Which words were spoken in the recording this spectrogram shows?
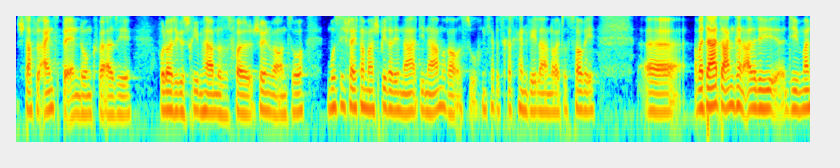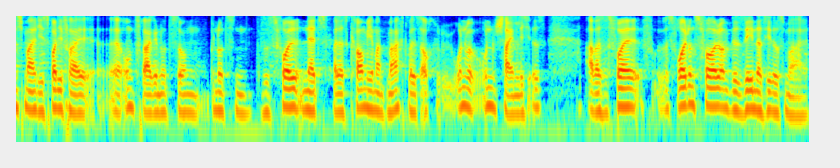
Staffel 1 Beendung quasi wo Leute geschrieben haben, dass es voll schön war und so. Muss ich vielleicht nochmal später Na die Namen raussuchen. Ich habe jetzt gerade kein WLAN, Leute, sorry. Äh, aber da danke an alle, die, die manchmal die Spotify-Umfragenutzung benutzen. Das ist voll nett, weil das kaum jemand macht, weil es auch un unscheinlich ist. Aber es ist voll, es freut uns voll und wir sehen das jedes Mal.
